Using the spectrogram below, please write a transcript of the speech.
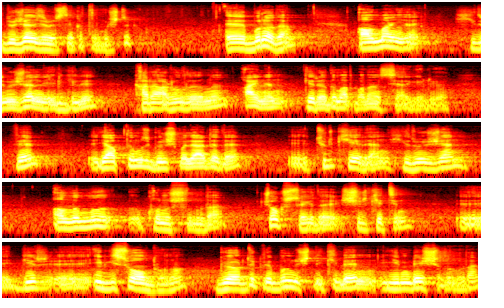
hidrojen zirvesine katılmıştık. Burada Almanya hidrojenle ilgili kararlılığını aynen geri adım atmadan sergiliyor. Ve yaptığımız görüşmelerde de e, Türkiye'den hidrojen alımı konusunda çok sayıda şirketin e, bir e, ilgisi olduğunu gördük ve bunun için 2025 yılında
